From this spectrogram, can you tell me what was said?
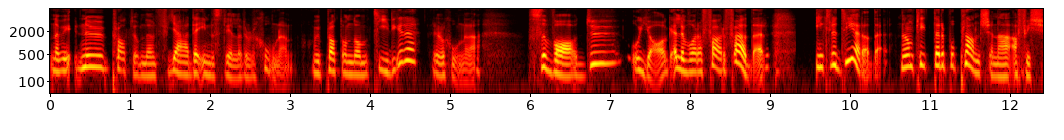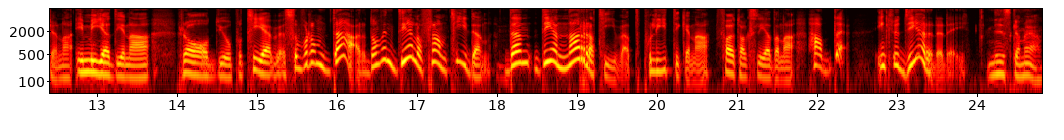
när vi, nu pratar vi om den fjärde industriella revolutionen. Om vi pratar om de tidigare revolutionerna så var du och jag, eller våra förfäder, inkluderade. När de tittade på planscherna, affischerna, i medierna, radio, på tv så var de där. De var en del av framtiden. Den, det narrativet politikerna, företagsledarna hade inkluderade dig. Ni ska med.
